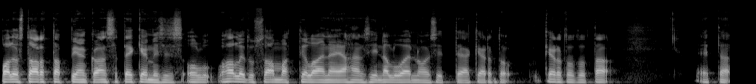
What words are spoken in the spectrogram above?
paljon startuppien kanssa tekemisissä ollut hallitusammattilainen ja hän siinä luennoi sitten ja kertoi, kertoi tota, että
